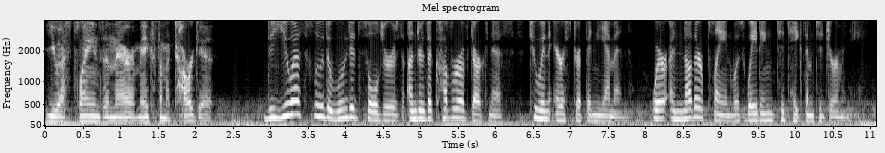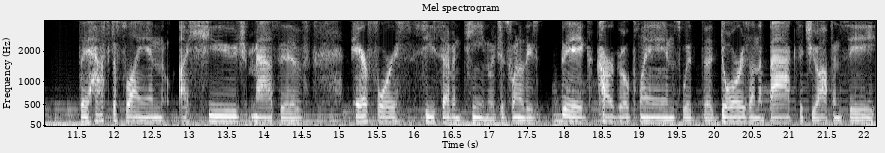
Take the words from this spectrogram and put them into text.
U.S. planes in there, it makes them a target. The U.S. flew the wounded soldiers under the cover of darkness to an airstrip in Yemen, where another plane was waiting to take them to Germany. They have to fly in a huge, massive Air Force C 17, which is one of these big cargo planes with the doors on the back that you often see,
